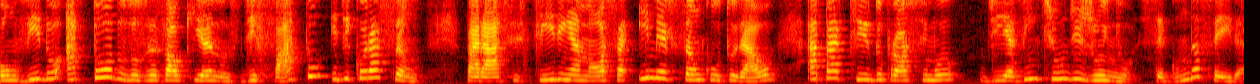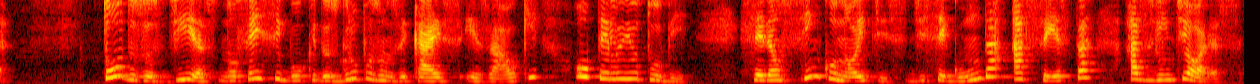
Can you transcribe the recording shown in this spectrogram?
convido a todos os exalquianos de fato e de coração para assistirem à nossa imersão cultural a partir do próximo dia 21 de junho, segunda-feira. Todos os dias no Facebook dos grupos musicais Exalc ou pelo YouTube. Serão cinco noites, de segunda a sexta, às 20 horas.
